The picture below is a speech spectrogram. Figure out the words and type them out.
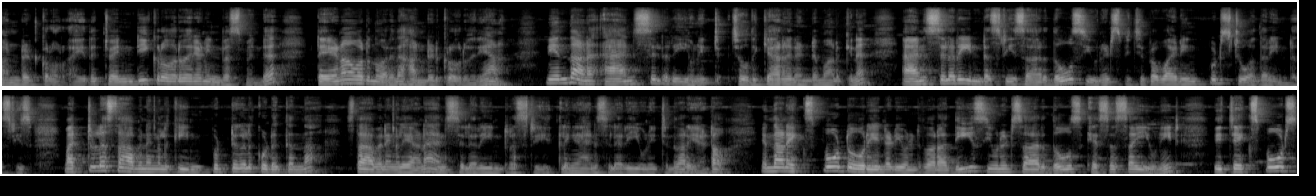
hundred crore അതായത് ട്വന്റി ക്രോർ വരെയാണ് ഇൻവെസ്റ്റ്മെന്റ് ടേൺ ഓവർ എന്ന് പറയുന്നത് ഹൺഡ്രഡ് ക്രോർ വരെയാണ്. ഇനി എന്താണ് ആൻസിലറി യൂണിറ്റ് ചോദിക്കാറുണ്ട് രണ്ട് മാർക്കിന് ancillary industries are those units which provide inputs to other industries മറ്റുള്ള സ്ഥാപനങ്ങൾക്ക് ഇൻപുട്ടുകൾ കൊടുക്കുന്ന സ്ഥാപനങ്ങളെയാണ് ആൻസിലറി ഇൻഡസ്ട്രി അല്ലെങ്കിൽ ആൻസിലറി യൂണിറ്റ് എന്ന് പറയുക കേട്ടോ. എന്താണ് എക്സ്പോർട്ട് ഓറിയന്റഡ് യൂണിറ്റ് എന്ന് പറയുക? These units are those S S I unit which exports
